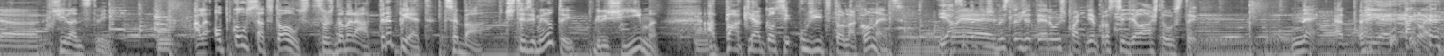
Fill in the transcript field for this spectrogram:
e, šílenství. Ale obkousat toast, což znamená trpět třeba 4 minuty, když jím, a pak jako si užít to nakonec. Já to si je... totiž myslím, že ty jenom špatně prostě děláš tousty. Ne, a je takhle.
